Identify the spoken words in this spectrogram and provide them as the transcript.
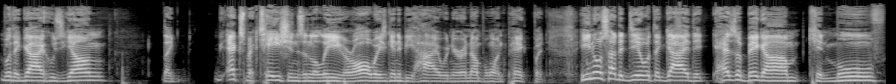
with a guy who's young. Like expectations in the league are always going to be high when you're a number one pick, but he knows how to deal with a guy that has a big arm, can move,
